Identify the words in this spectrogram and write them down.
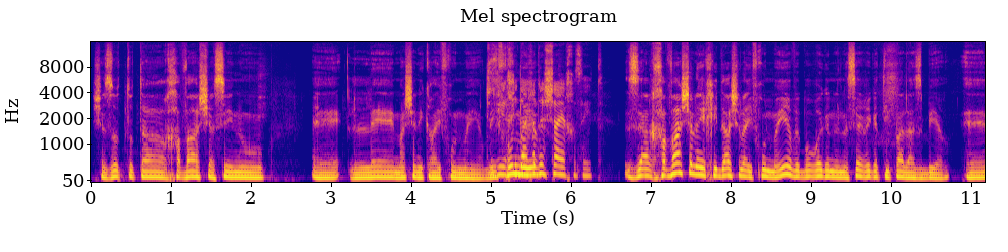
שזאת אותה הרחבה שעשינו אה, למה שנקרא אבחון מהיר. זו יחידה מהיר, חדשה יחסית. זה הרחבה של היחידה של האבחון מהיר, ובואו רגע ננסה רגע טיפה להסביר. אה,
